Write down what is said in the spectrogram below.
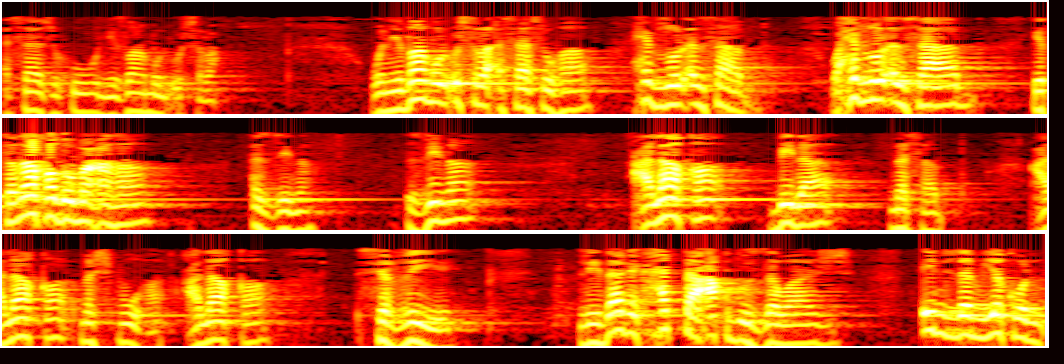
أساسه نظام الأسرة. ونظام الأسرة أساسها حفظ الأنساب. وحفظ الأنساب يتناقض معها الزنا. الزنا علاقة بلا نسب علاقة مشبوهة علاقة سرية. لذلك حتى عقد الزواج إن لم يكن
